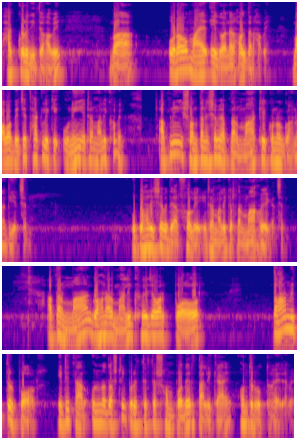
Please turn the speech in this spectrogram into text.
ভাগ করে দিতে হবে? বা ওরাও মায়ের এই গয়নার হকদার হবে? বাবা বেঁচে থাকলে কি উনি এটার মালিক হবেন? আপনি সন্তান হিসাবে আপনার মাকে কোনো গহনা দিয়েছেন। উপহার হিসাবে দেওয়ার ফলে এটার মালিক আপনার মা হয়ে গেছেন। আপনার মা গহনার মালিক হয়ে যাওয়ার পর, তার মৃত্যুর পর, এটি তার অন্য দশটি পরিত্যক্ত সম্পদের তালিকায় অন্তর্ভুক্ত হয়ে যাবে।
